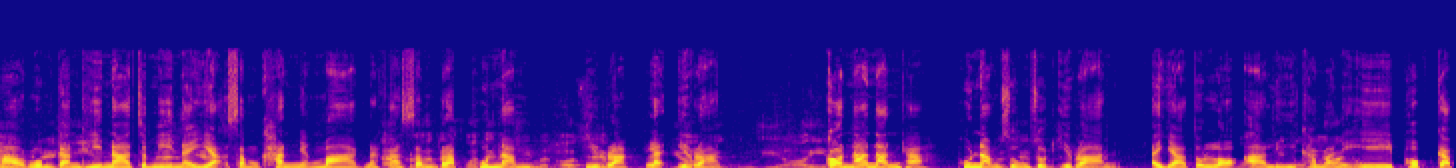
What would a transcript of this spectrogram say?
ข่าวร่วมกันที่น่าจะมีนัยยะสำคัญอย่างมากนะคะสำหรับผู้นำอิรักและอิหร่าน ก่อนหน้านั้นค่ะ ผู้นำสูงสุดอิหร่าน อายาตุลเลาะอาลีคามาเนอีพบกับ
